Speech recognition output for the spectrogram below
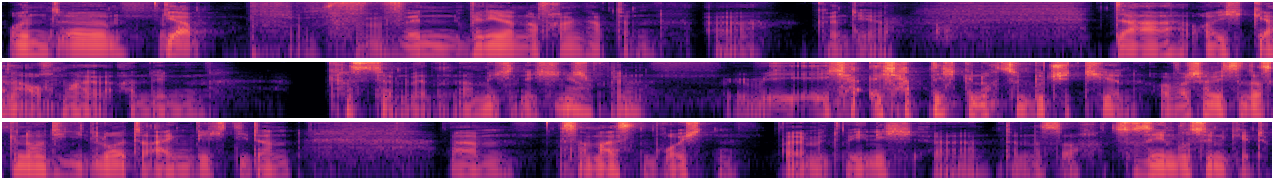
Und äh, ja, wenn, wenn ihr dann noch Fragen habt, dann äh, könnt ihr da euch gerne auch mal an den Christian wenden, an mich nicht. Ja, ich bin, ich, ich habe nicht genug zum Budgetieren. Aber wahrscheinlich sind das genau die Leute eigentlich, die dann ähm, es am meisten bräuchten, weil mit wenig äh, dann ist auch zu sehen, wo es hingeht.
